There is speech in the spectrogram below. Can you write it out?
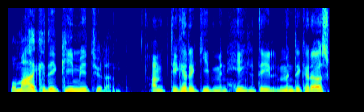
Hvor meget kan det give Midtjylland? Jamen, det kan da give dem en hel del, men det kan da også...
